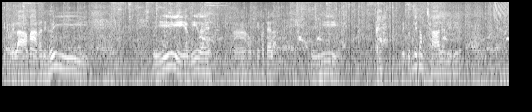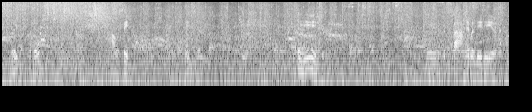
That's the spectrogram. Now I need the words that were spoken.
สียเวลามากเลยเฮ้ยนี่อย่างนี้เลย อ่าโอเคเข้าใจล้วนี่ไม่ต้องไม่ต้องช้าแล้วเดี๋ยวนี้เฮ้ยโอ้โหเอาสิเฮ้ยนี่นี่จะศึกษาให้มันดีๆนะครับ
